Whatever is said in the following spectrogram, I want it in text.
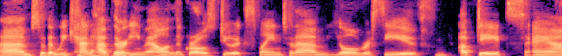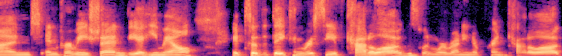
um, so that we can have their email, and the girls do explain to them you'll receive updates and information via email. It's so that they can receive catalogs when we're running a print catalog.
